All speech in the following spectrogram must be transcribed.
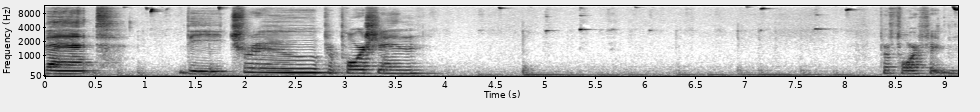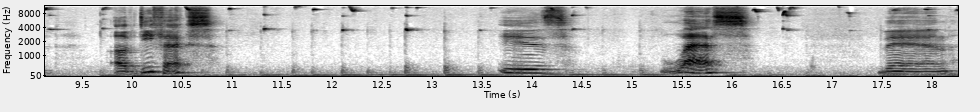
that the true proportion proportion of defects is less than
